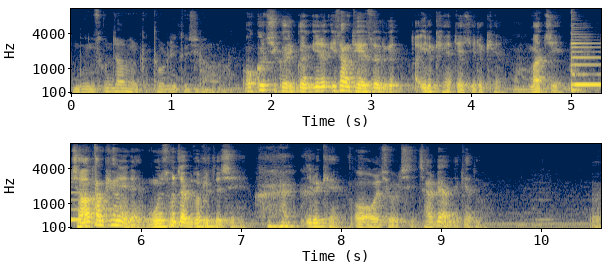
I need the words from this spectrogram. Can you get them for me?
문 손잡이 이렇게 돌리듯이 하나. 어 그렇지 그, 그, 이, 이 상태에서 이렇게 딱 이렇게 되지 이렇게. 맞지? 정확한 표현이네. 문 손잡이 돌리듯이. 이렇게. 어 옳지 옳지. 잘 배웠네 걔도. 응.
